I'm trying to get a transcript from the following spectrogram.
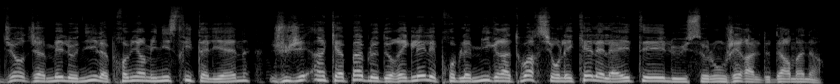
Giorgia Meloni, la première ministre italienne, jugée incapable de régler les problèmes migratoires sur lesquels elle a été élue, selon Gérald Darmanin.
